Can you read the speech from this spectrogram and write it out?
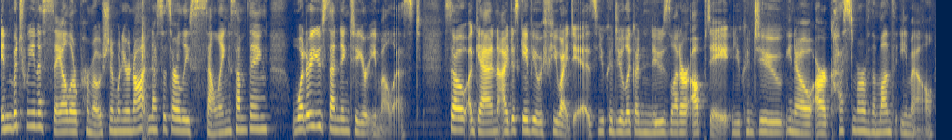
in between a sale or promotion when you're not necessarily selling something what are you sending to your email list? So again i just gave you a few ideas. You could do like a newsletter update. You could do you know our customer of the month email.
